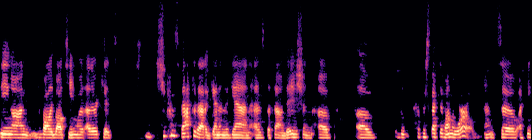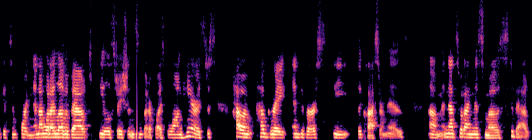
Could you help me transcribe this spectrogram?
being on the volleyball team with other kids, she comes back to that again and again as the foundation of of the, her perspective on the world. And so I think it's important. And I, what I love about the illustrations and Butterflies Belong Here is just how how great and diverse the the classroom is. Um, and that's what I miss most about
